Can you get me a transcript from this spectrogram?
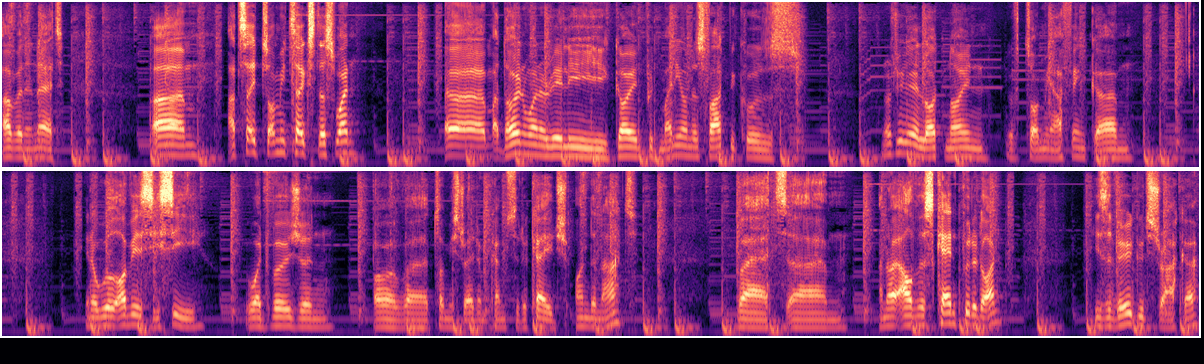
other than that. Um, I'd say Tommy takes this one. Um, I don't want to really go and put money on this fight because not really a lot known with Tommy. I think um, you know we'll obviously see what version of uh, Tommy Strydom comes to the cage on the night. But um, I know Elvis can put it on. He's a very good striker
